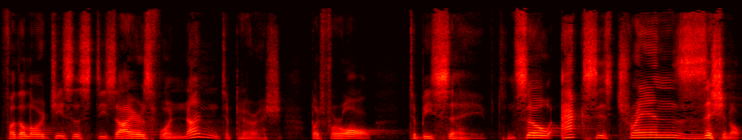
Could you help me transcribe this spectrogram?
For the Lord Jesus desires for none to perish, but for all to be saved. And so Acts is transitional.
